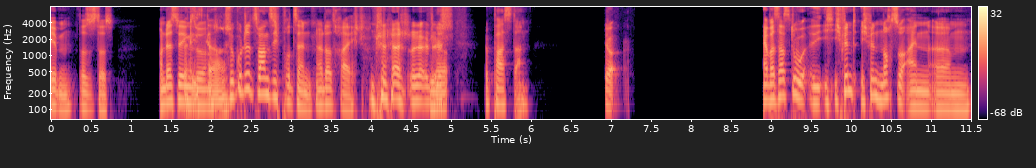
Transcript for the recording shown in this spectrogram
Eben, das ist das. Und deswegen Das so, ja- so gute 20 Prozent, ne, das reicht. das, das, das passt dann. Ja. Ja, was hast du, ich, ich finde ich find noch so ein, ähm,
